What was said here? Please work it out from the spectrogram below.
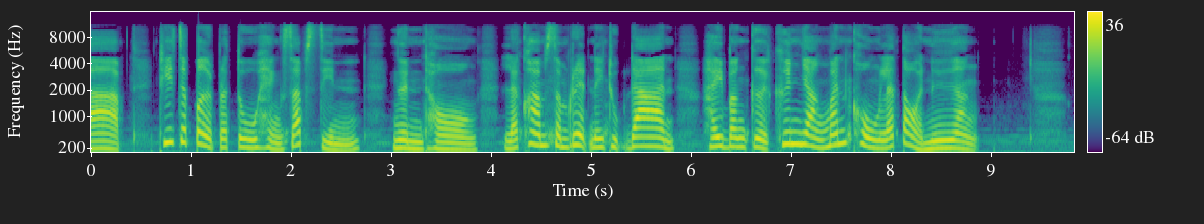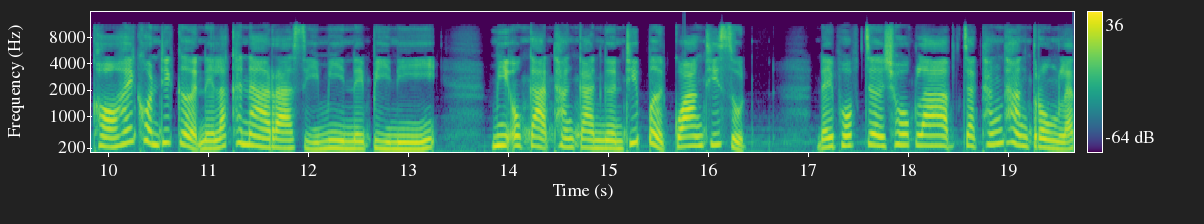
ลาภที่จะเปิดประตูแห่งทรัพย์สิน เงินทอง และความสำเร็จในทุกด้าน ให้บังเกิดขึ้นอย่างมั่นคงและต่อเนื่อง ขอให้คนที่เกิดในลัคนาราศีมีนในปีนี้ มีโอกาสทางการเงินที่เปิดกว้างที่สุด ได้พบเจอโชคลาภจากทั้งทางตรงและ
